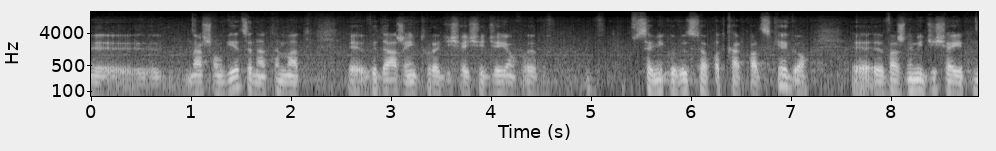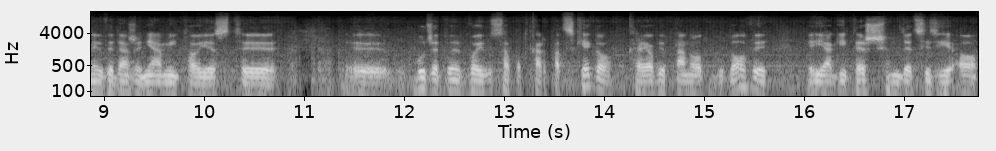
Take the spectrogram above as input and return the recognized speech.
y, naszą wiedzę na temat wydarzeń, które dzisiaj się dzieją w, w Sejmiku Podkarpackiego. Ważnymi dzisiaj wydarzeniami to jest budżet województwa podkarpackiego, krajowy plan odbudowy, jak i też decyzje o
